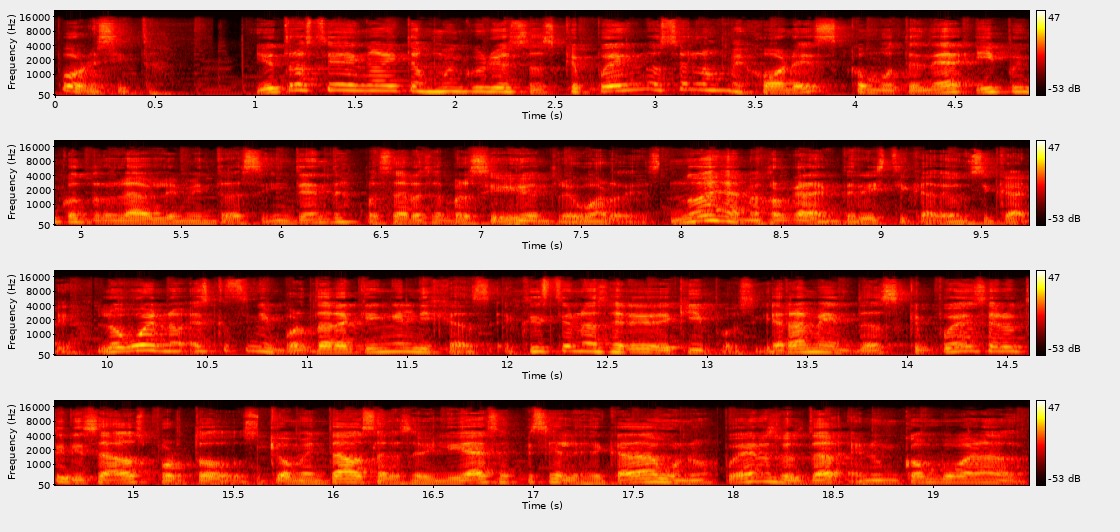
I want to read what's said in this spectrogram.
Pobrecito. Y otros tienen hábitos muy curiosos que pueden no ser los mejores, como tener hipo incontrolable mientras intentas pasar desapercibido entre guardias. No es la mejor característica de un sicario. Lo bueno es que sin importar a quién elijas, existe una serie de equipos y herramientas que pueden ser utilizados por todos y que aumentados a las habilidades especiales de cada uno pueden resultar en un combo ganador.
